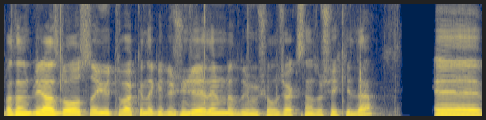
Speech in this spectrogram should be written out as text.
zaten biraz da olsa YouTube hakkındaki düşüncelerimi de duymuş olacaksınız o şekilde. Ee,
